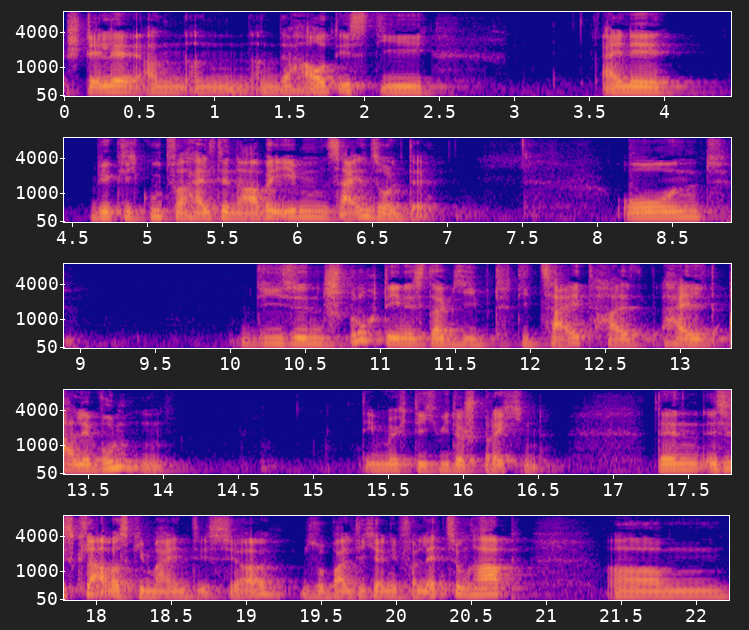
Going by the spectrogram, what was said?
Stelle an, an, an der Haut ist, die eine wirklich gut verheilte Narbe eben sein sollte. Und diesen Spruch, den es da gibt, die Zeit heilt, heilt alle Wunden, dem möchte ich widersprechen. Denn es ist klar, was gemeint ist. Ja? Sobald ich eine Verletzung habe, ähm,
